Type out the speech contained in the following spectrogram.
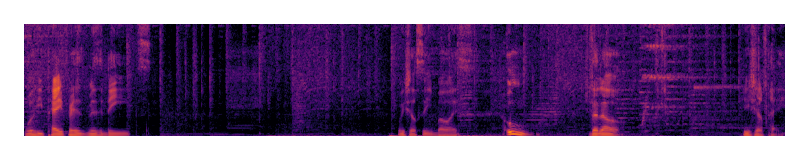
Will he pay for his misdeeds? We shall see, boys. Ooh, the dog. He shall pay.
